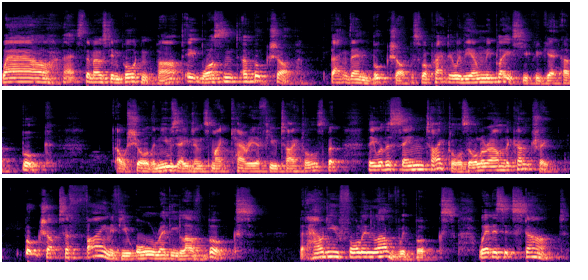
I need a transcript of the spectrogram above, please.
Well, that's the most important part. It wasn't a bookshop. Back then, bookshops were practically the only place you could get a book. Oh, sure, the newsagents might carry a few titles, but they were the same titles all around the country. Bookshops are fine if you already love books. But how do you fall in love with books? Where does it start?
